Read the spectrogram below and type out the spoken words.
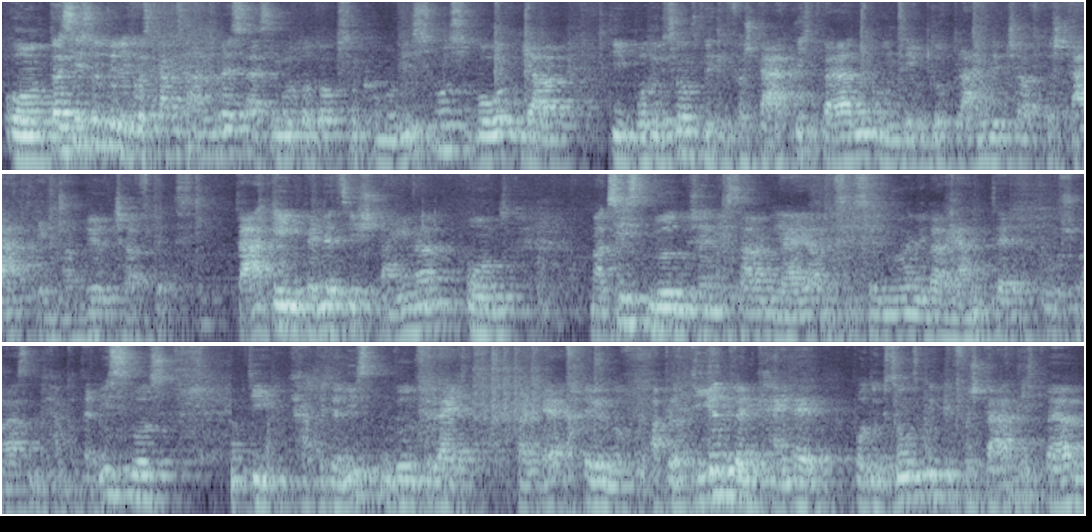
Und das ist natürlich was ganz anderes als im orthodoxen Kommunismus, wo ja die Produktionsmittel verstaatlicht werden und eben durch Planwirtschaft der Staat eben wirtschaftet. Dagegen wendet sich Steiner und Marxisten würden wahrscheinlich sagen, ja, ja, das ist ja nur eine Variante bourgeoisen Kapitalismus. Die Kapitalisten würden vielleicht bei der Stelle noch applaudieren, wenn keine Produktionsmittel verstaatlicht werden.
